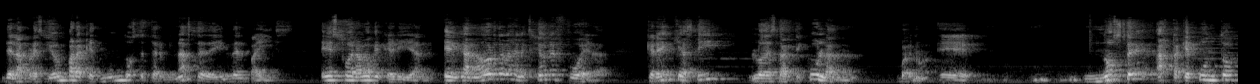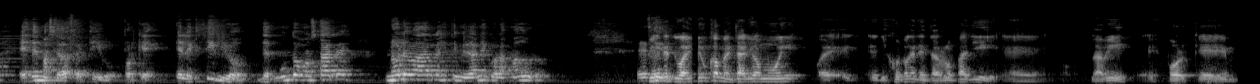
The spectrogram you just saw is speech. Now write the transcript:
de la presión para que Edmundo se terminase de ir del país. Eso era lo que querían. El ganador de las elecciones fuera. ¿Creen que así lo desarticulan? Bueno, eh, no sé hasta qué punto es demasiado efectivo, porque el exilio de Edmundo González no le va a dar legitimidad a Nicolás Maduro. Es Fíjate, decir, tú hay un comentario muy, eh, eh, disculpa que te interrumpa allí, eh, David, es porque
